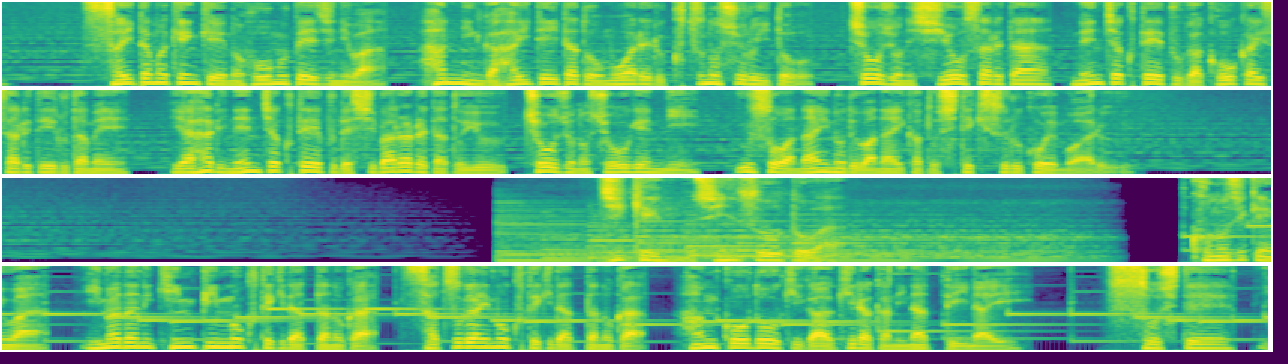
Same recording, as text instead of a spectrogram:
埼玉県警のホームページには、犯人が履いていたと思われる靴の種類と、長女に使用された粘着テープが公開されているため、やはり粘着テープで縛られたという長女の証言に嘘はないのではないかと指摘する声もある。件の真相とは？この事件は未だに金品目的だったのか、殺害目的だったのか、犯行動機が明らかになっていない。そして、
